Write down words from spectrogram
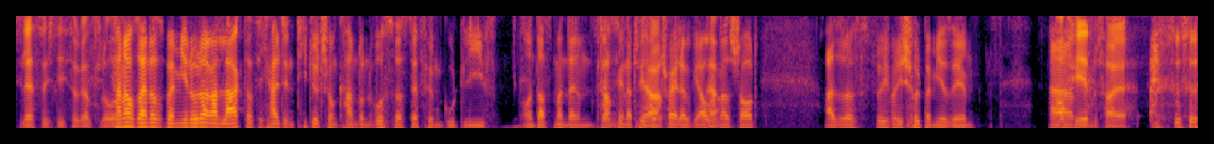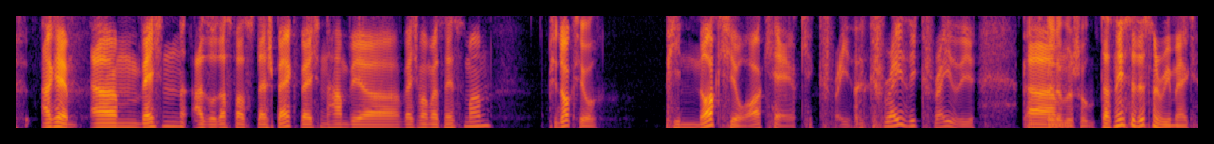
die lässt mich nicht so ganz los. Kann auch sein, dass es bei mir nur daran lag, dass ich halt den Titel schon kannte und wusste, dass der Film gut lief. Und dass man dann deswegen natürlich so ja, einen Trailer irgendwie auch ja. anders schaut. Also das würde ich mal die Schuld bei mir sehen. Auf Ähm, jeden Fall. Okay, ähm, welchen, also das war Slashback, welchen haben wir, welchen wollen wir als nächstes machen? Pinocchio. Pinocchio, okay, okay, crazy, crazy, crazy. Ganz wilde Ähm, Mischung. Das nächste Disney-Remake.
